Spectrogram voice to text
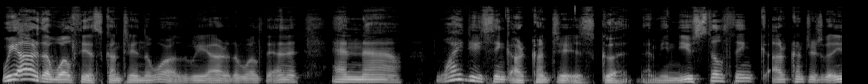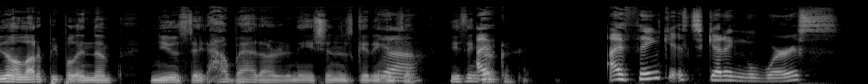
we are the wealthiest country in the world. We are the wealthiest. And, and uh, why do you think our country is good? I mean, you still think our country is good? You know, a lot of people in the news say how bad our nation is getting. Yeah. You think I- our I think it's getting worse,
